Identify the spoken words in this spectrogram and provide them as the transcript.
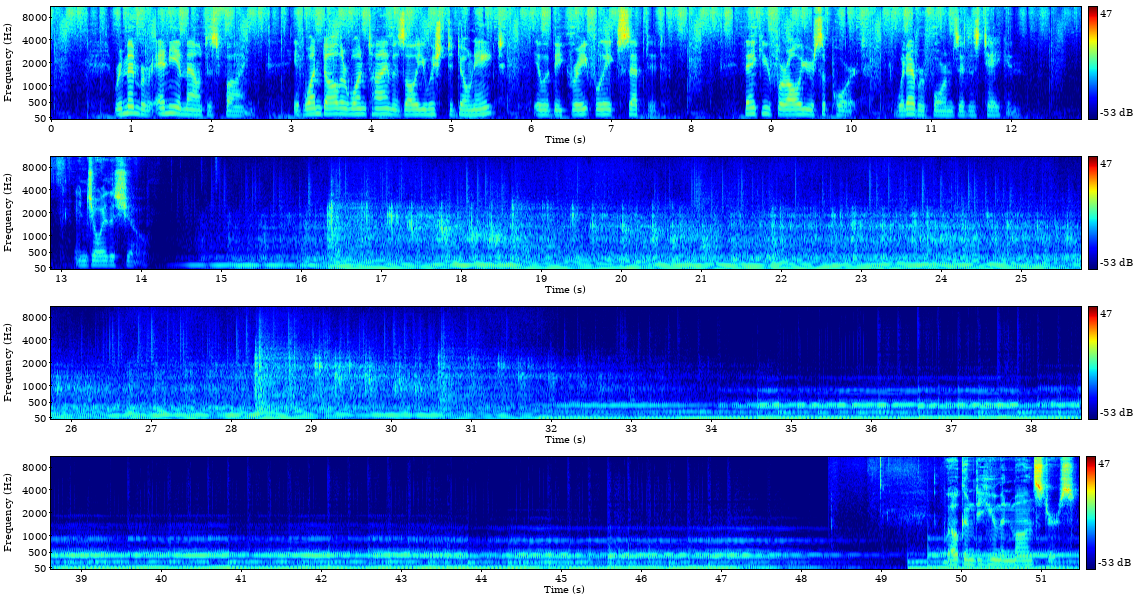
Remember, any amount is fine. If $1 one time is all you wish to donate, it would be gratefully accepted. Thank you for all your support, whatever forms it has taken. Enjoy the show. Welcome to Human Monsters.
